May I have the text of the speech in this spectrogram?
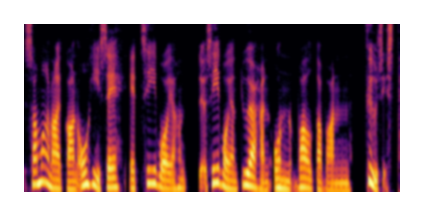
samaan aikaan ohi se, että siivoojan, siivoojan työhän on valtavan fyysistä.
